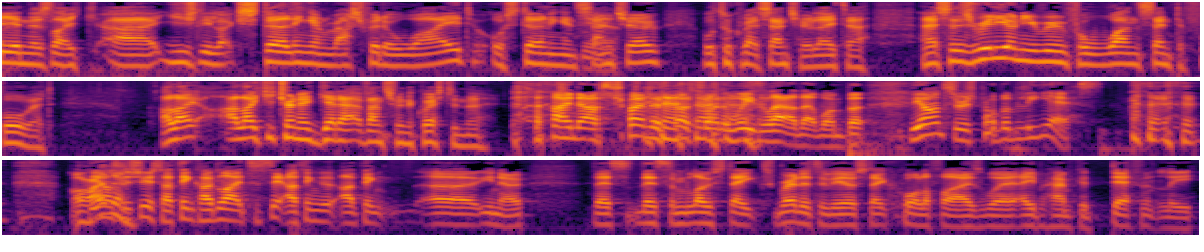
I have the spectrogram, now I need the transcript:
exactly. and there's like uh, usually like Sterling and Rashford are wide, or Sterling and Sancho. We'll talk about Sancho later. Uh, so there's really only room for one centre forward. I like I like you trying to get out of answering the question though. I know. I was trying to. I was trying to weasel out of that one, but the answer is probably yes. All The right, answer then. is yes. I think I'd like to see. I think. I think. Uh, you know, there's there's some low stakes, relatively low stakes qualifiers where Abraham could definitely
